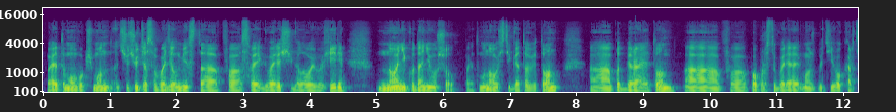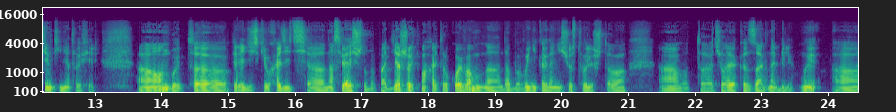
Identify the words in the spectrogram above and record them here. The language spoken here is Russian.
Поэтому, в общем, он чуть-чуть освободил место в своей говорящей головой в эфире, но никуда не ушел. Поэтому новости готовит он. А, подбирает он, а, попросту говоря, может быть, его картинки нет в эфире. А, он будет э, периодически выходить э, на связь, чтобы поддерживать, махать рукой вам, дабы вы никогда не чувствовали, что вот э, человека загнобили. Мы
